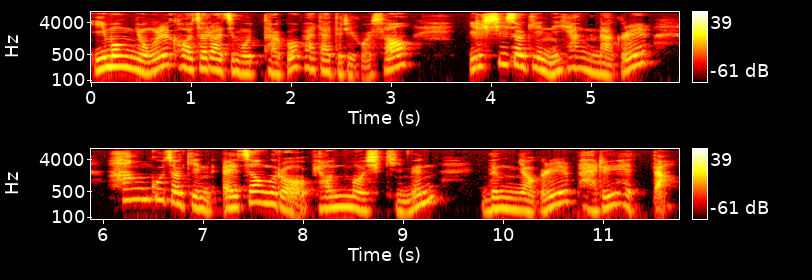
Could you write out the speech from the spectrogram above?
이몽룡을 거절하지 못하고 받아들이고서 일시적인 향락을 항구적인 애정으로 변모시키는 능력을 발휘했다.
